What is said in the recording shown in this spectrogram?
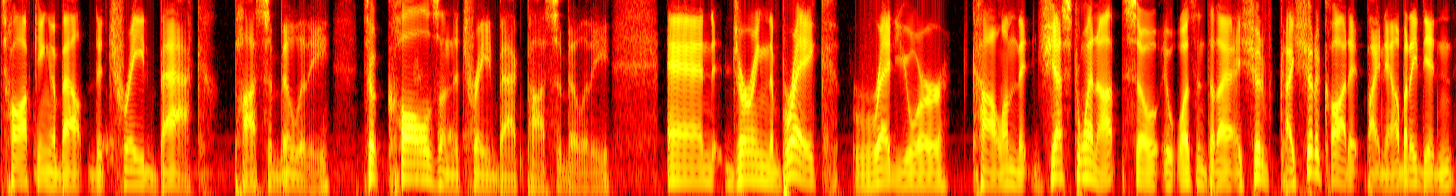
talking about the trade back possibility, took calls on the trade back possibility, and during the break, read your column that just went up. So it wasn't that I, I should have I should have caught it by now, but I didn't.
